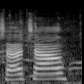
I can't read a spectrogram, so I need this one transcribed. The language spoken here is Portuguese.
Tchau, tchau.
